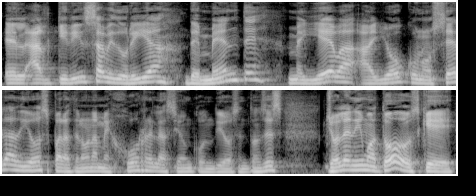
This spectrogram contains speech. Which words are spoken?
el adquirir sabiduría de mente me lleva a yo conocer a Dios para tener una mejor relación con Dios. Entonces, yo le animo a todos que,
